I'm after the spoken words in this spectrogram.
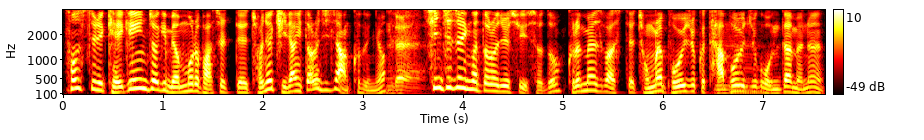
선수들이 개개인적인 면모로 봤을 때 전혀 기량이 떨어지지 않거든요. 네. 신체적인 건 떨어질 수 있어도 그런 면에서 봤을 때 정말 보여줄 거다 음. 보여주고 온다면은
